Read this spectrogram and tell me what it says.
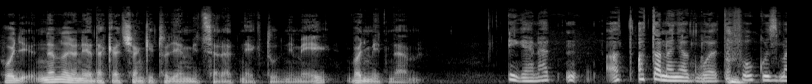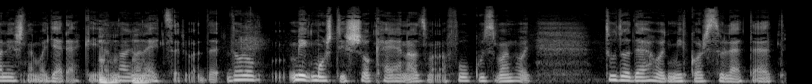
Hogy nem nagyon érdekelt senkit, hogy én mit szeretnék tudni még, vagy mit nem. Igen, hát a, a tananyag volt a fókuszban, és nem a gyerek. Ilyen uh-huh. nagyon egyszerű a dolog. Még most is sok helyen az van a fókuszban, hogy tudod-e, hogy mikor született.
